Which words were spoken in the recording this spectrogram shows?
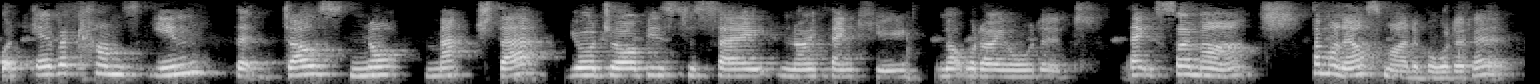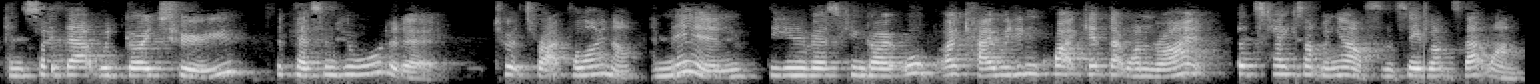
Whatever comes in that does not match that, your job is to say, no, thank you, not what I ordered. Thanks so much. Someone else might have ordered it. And so that would go to the person who ordered it to its rightful owner. And then the universe can go, oh, okay, we didn't quite get that one right let's take something else and see wants that one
